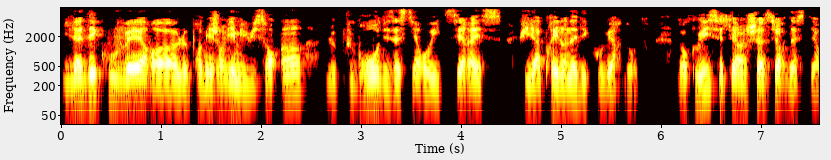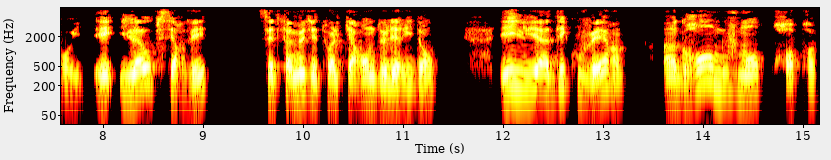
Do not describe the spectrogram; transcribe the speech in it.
Il a découvert euh, le 1er janvier 1801 le plus gros des astéroïdes, Cérès. Puis après, il en a découvert d'autres. Donc lui, c'était un chasseur d'astéroïdes. Et il a observé cette fameuse étoile 40 de l'Éridan et il y a découvert un grand mouvement propre.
